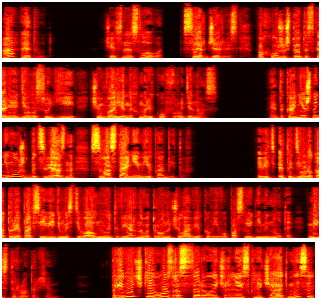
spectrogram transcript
а, Эдвуд? Честное слово, сэр Джервис, похоже, что это скорее дело судьи, чем военных моряков вроде нас. Это, конечно, не может быть связано с восстанием якобитов. Ведь это дело, которое, по всей видимости, волнует верного трону человека в его последние минуты, мистер Роттерхем. Привычки и возраст сэра Уичерли исключают мысль,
